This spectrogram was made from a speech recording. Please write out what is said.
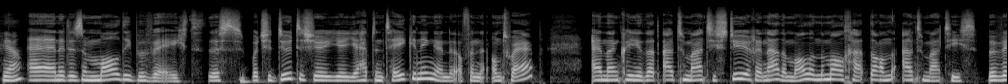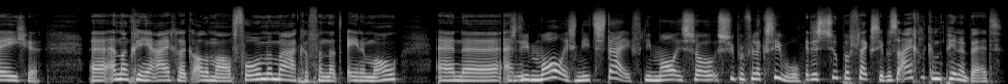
Ja. En het is een mal die beweegt. Dus wat je doet, is je, je, je hebt een tekening en, of een ontwerp. En dan kun je dat automatisch sturen naar de mal. En de mal gaat dan automatisch bewegen. Uh, en dan kun je eigenlijk allemaal vormen maken van dat ene mal. En, uh, dus en die mal is niet stijf. Die mal is zo super flexibel. het is super flexibel. Het is eigenlijk een pinnenbed.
